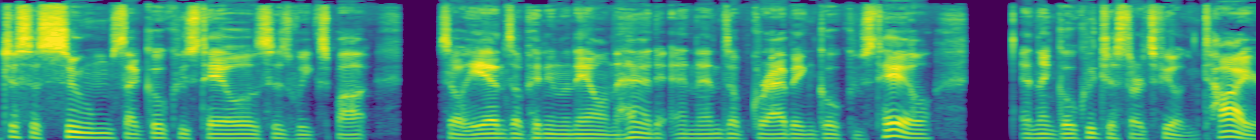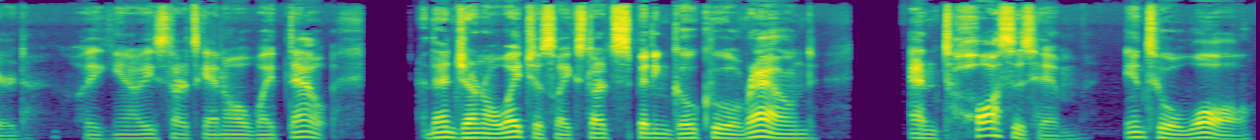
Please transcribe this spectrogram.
just assumes that Goku's tail is his weak spot. So he ends up hitting the nail on the head and ends up grabbing Goku's tail. And then Goku just starts feeling tired. Like, you know, he starts getting all wiped out. And then General White just like starts spinning Goku around and tosses him into a wall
